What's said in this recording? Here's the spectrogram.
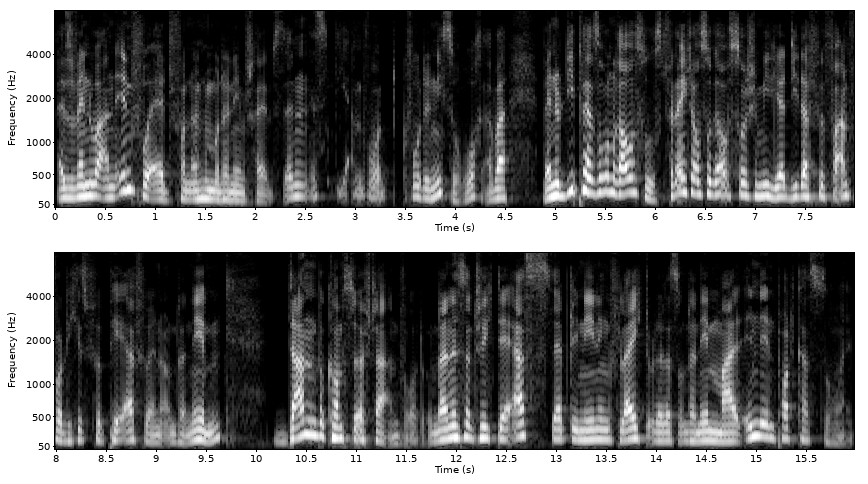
Also wenn du an Info-Ad von irgendeinem Unternehmen schreibst, dann ist die Antwortquote nicht so hoch. Aber wenn du die Person raussuchst, vielleicht auch sogar auf Social Media, die dafür verantwortlich ist für PR für ein Unternehmen, dann bekommst du öfter Antwort. Und dann ist natürlich der erste Step, denjenigen vielleicht oder das Unternehmen mal in den Podcast zu holen.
